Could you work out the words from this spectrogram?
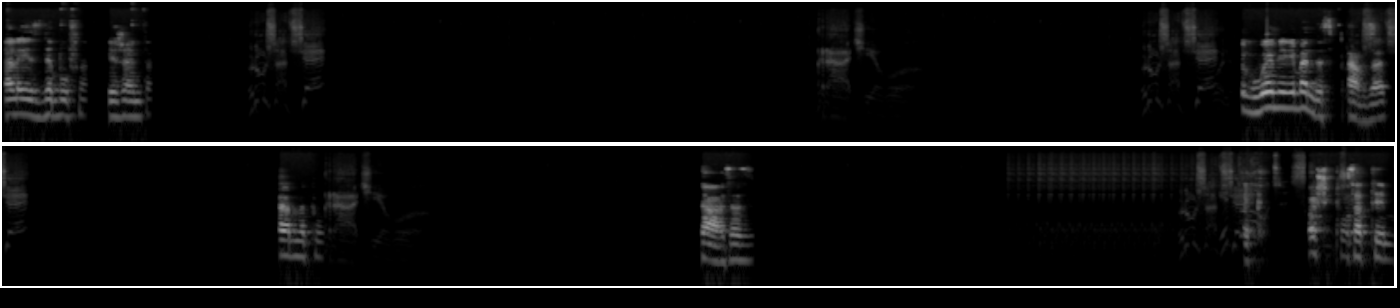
Ale jest debuff na zwierzęta. Ruszać się! Brać jego. Ruszać się! Nie będę sprawdzać. Czarne pół. Brać jego. Tak, zaraz Ruszać się! Tak. Coś poza tym.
